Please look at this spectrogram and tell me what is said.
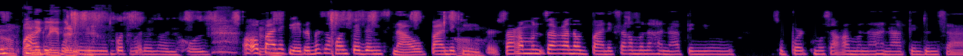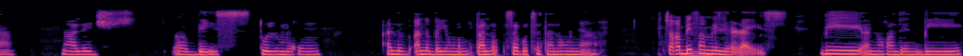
Oh, panic later. mo, i-put mo rin on hold. Oo, panic later. Basta confidence now, panic Oo. later. Saka, mo, saka ka na mag-panic. Saka mo na hanapin yung support mo. Saka mo na hanapin dun sa knowledge uh, base tool mo kung ano ano ba yung tanong, sagot sa tanong niya. Tsaka be Mm. familiarize. Be, ano ka din, be,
